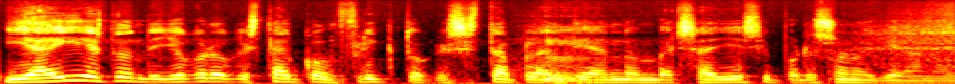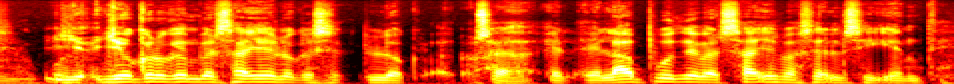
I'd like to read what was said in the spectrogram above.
Y ahí es donde yo creo que está el conflicto que se está planteando mm. en Versalles y por eso no llegan a un acuerdo. Yo, creo que en Versalles lo que, o sea, el, el output de Versalles va a ser el siguiente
